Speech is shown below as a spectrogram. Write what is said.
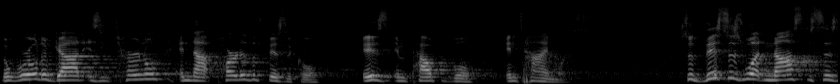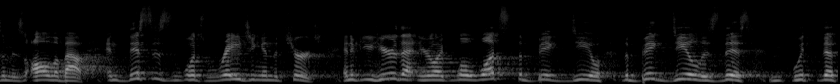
The world of God is eternal and not part of the physical, it is impalpable and timeless. So, this is what Gnosticism is all about. And this is what's raging in the church. And if you hear that and you're like, well, what's the big deal? The big deal is this with the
